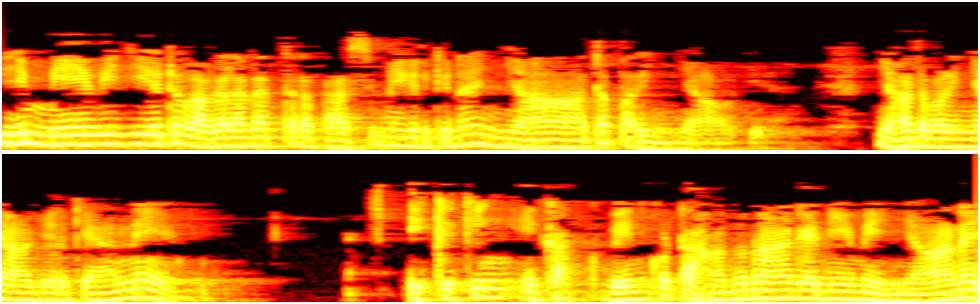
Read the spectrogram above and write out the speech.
ඉතින් මේ විදියට වගලා ගත්තට පස්සේ මේකට කියනවා ඥාත පරිඥාව කියලා. ඥාත පරිඥාව කියලා කියන්නේ එකකින් එකක් වෙන්කොට හඳුනා ගැනීමේ ඥාණය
